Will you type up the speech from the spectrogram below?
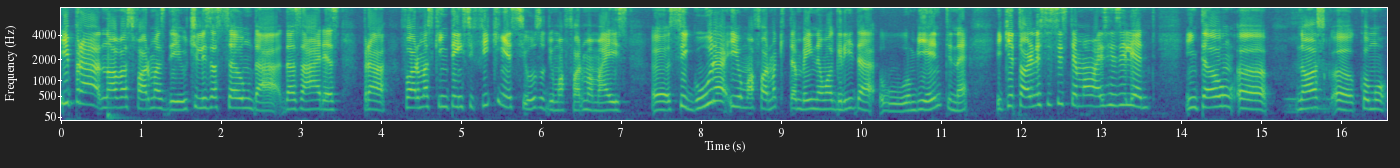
e para novas formas de utilização da, das áreas, para formas que intensifiquem esse uso de uma forma mais uh, segura e uma forma que também não agrida o ambiente, né? E que torne esse sistema mais resiliente. Então, uh, nós, uh, como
